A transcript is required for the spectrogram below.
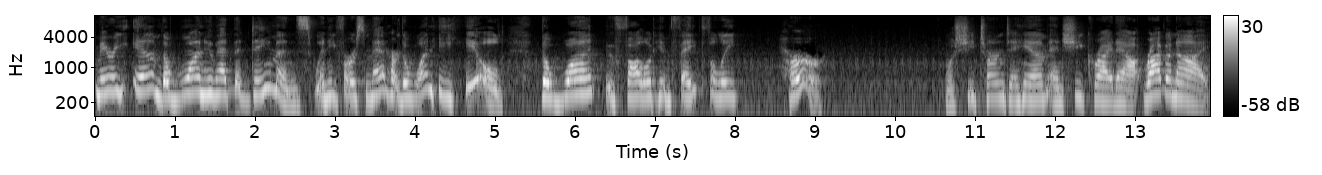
Mary M., the one who had the demons when he first met her, the one he healed, the one who followed him faithfully, her. Well, she turned to him and she cried out, Rabboni,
